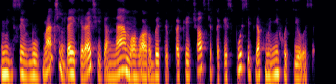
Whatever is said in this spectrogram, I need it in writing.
мій син був меншим, деякі речі я не могла робити в такий час чи в такий спосіб, як мені хотілося.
